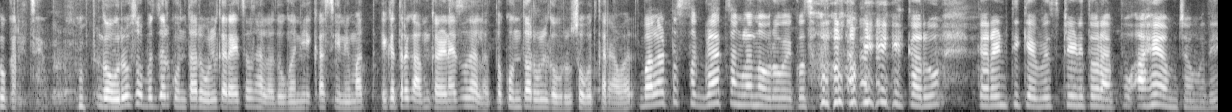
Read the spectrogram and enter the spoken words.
तो करायचा आहे. गौरव सोबत जर कोणता रोल करायचा झाला दोघांनी एका सिनेमात एकत्र काम करण्याचं झालं तर कोणता रोल गौरव सोबत करावा? मला वाटतं सगळ्यात चांगला नवरा बायकोचा रोल आम्ही करू. कारण ती केमिस्ट्री आणि तो रॅपो आहे आमच्यामध्ये.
